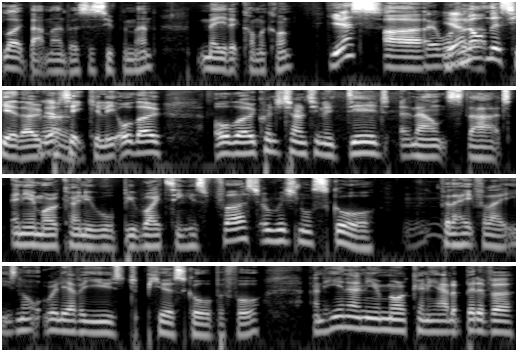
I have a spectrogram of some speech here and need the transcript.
like Batman versus Superman made at Comic Con. Yes. Uh, There Not this year though, No. particularly. Although although Quentin Tarantino did announce that Ennio Morricone will be writing his first original score for the Hateful Eight. He's not really ever used pure score before, and he and Ennio Morricone had a bit of a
